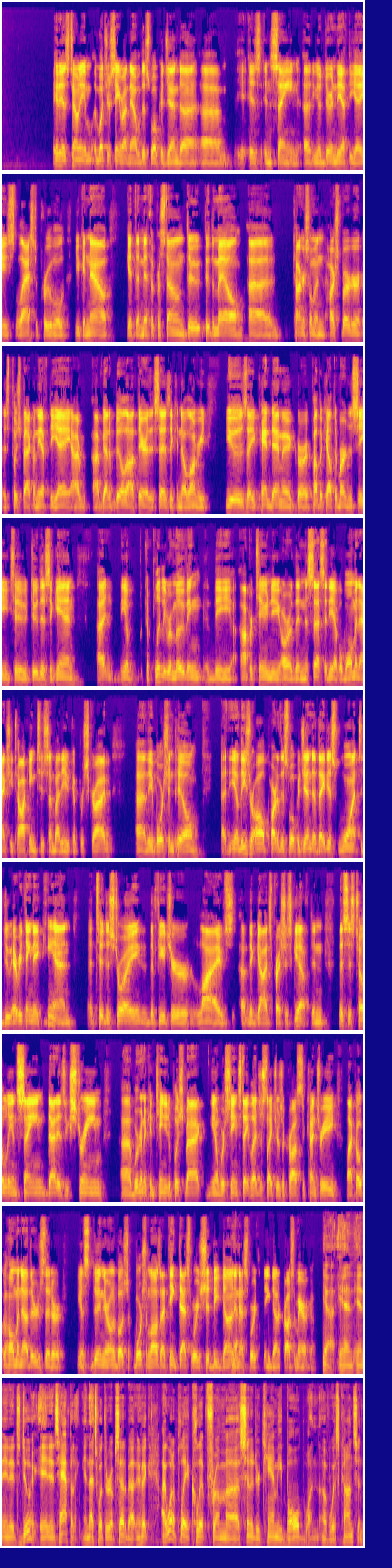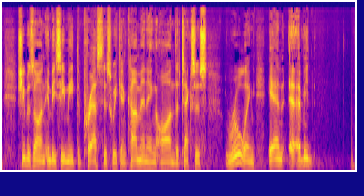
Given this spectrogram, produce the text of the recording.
It is, Tony. And what you're seeing right now with this woke agenda um, is insane. Uh, you know, during the FDA's last approval, you can now get the mifepristone through through the mail. Uh, Congresswoman Harshbarger has pushed back on the FDA. I, I've got a bill out there that says they can no longer use a pandemic or a public health emergency to do this again uh, you know, completely removing the opportunity or the necessity of a woman actually talking to somebody who can prescribe uh, the abortion pill. Uh, you know, these are all part of this woke agenda. They just want to do everything they can to destroy the future lives of the God's precious gift. And this is totally insane. That is extreme. Uh, we're going to continue to push back. You know, we're seeing state legislatures across the country, like Oklahoma and others, that are you know, doing their own abortion, abortion laws. I think that's where it should be done, yeah. and that's where it's being done across America. Yeah, and, and, and it's doing, and it's happening, and that's what they're upset about. In fact, I want to play a clip from uh, Senator Tammy Baldwin of Wisconsin. She was on NBC Meet the Press this weekend commenting on the Texas ruling, and uh, I mean,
